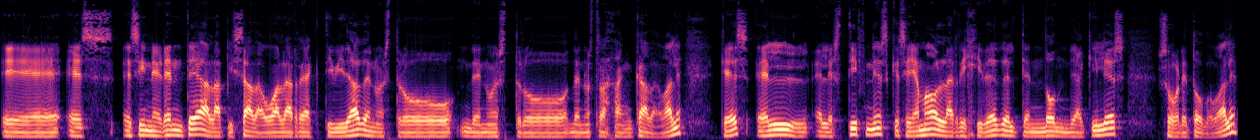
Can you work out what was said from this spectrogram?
eh, es, es, inherente a la pisada o a la reactividad de nuestro, de nuestro, de nuestra zancada, ¿vale? Que es el, el stiffness que se llama o la rigidez del tendón de Aquiles, sobre todo, ¿vale?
